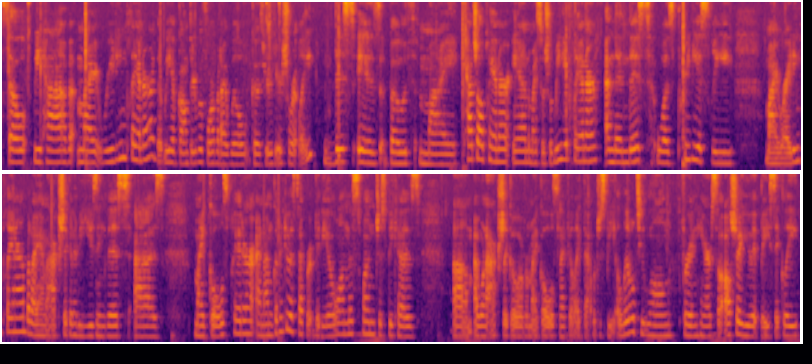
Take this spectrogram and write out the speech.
so we have my reading planner that we have gone through before, but I will go through here shortly. This is both my catch-all planner and my social media planner. And then this was previously my writing planner, but I am actually going to be using this as my goals planner. And I'm going to do a separate video on this one just because um, I want to actually go over my goals and I feel like that will just be a little too long for in here. So I'll show you it basically,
